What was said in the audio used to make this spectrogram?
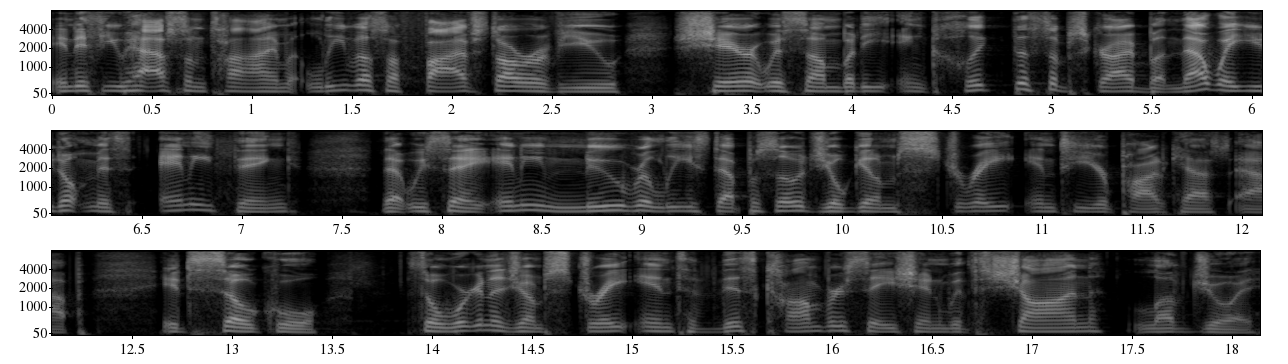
And if you have some time, leave us a five star review, share it with somebody, and click the subscribe button. That way, you don't miss anything that we say. Any new released episodes, you'll get them straight into your podcast app. It's so cool. So we're going to jump straight into this conversation with Shawn Lovejoy.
